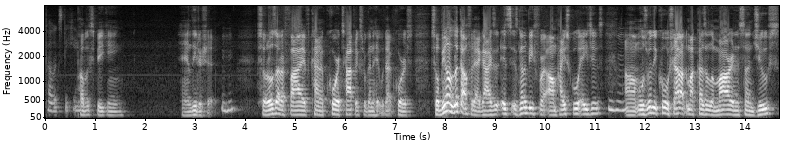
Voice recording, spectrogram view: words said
Public speaking. public speaking, and leadership. So those are the five kind of core topics we're going to hit with that course. So be on the lookout for that, guys. It's, it's going to be for um, high school ages. Um, it was really cool. Shout out to my cousin Lamar and his son Juice.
